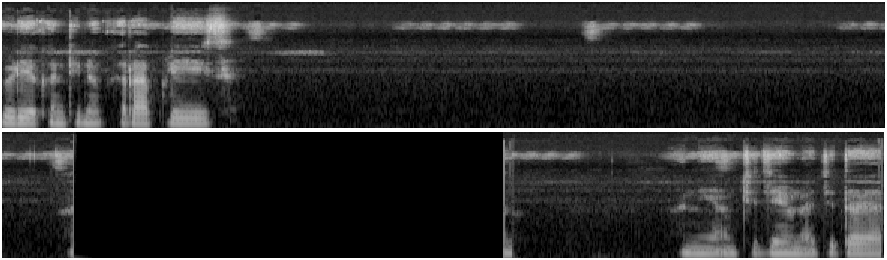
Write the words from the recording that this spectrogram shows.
व्हिडिओ कंटिन्यू करा प्लीज आणि आमची जेवणाची तयारी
